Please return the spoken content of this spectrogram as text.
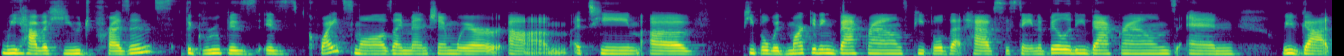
we have a huge presence. The group is is quite small, as I mentioned. We're um, a team of people with marketing backgrounds, people that have sustainability backgrounds, and we've got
